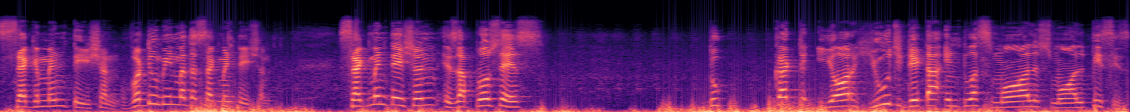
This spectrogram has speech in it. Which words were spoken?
सेगमेंटेशन व्हाट डू मीन मतलब segmentation segmentation is a process to cut your huge data into a small small pieces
